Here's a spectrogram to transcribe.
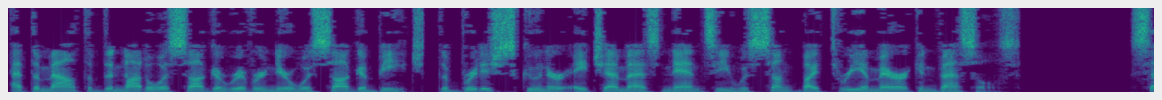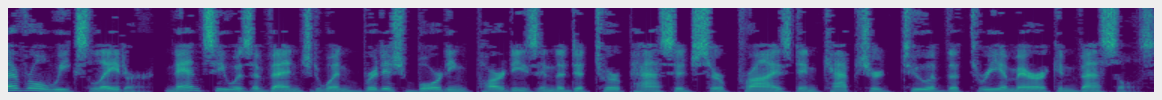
at the mouth of the Nottawasaga River near Wasaga Beach, the British schooner HMS Nancy was sunk by three American vessels. Several weeks later, Nancy was avenged when British boarding parties in the Détour Passage surprised and captured two of the three American vessels.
